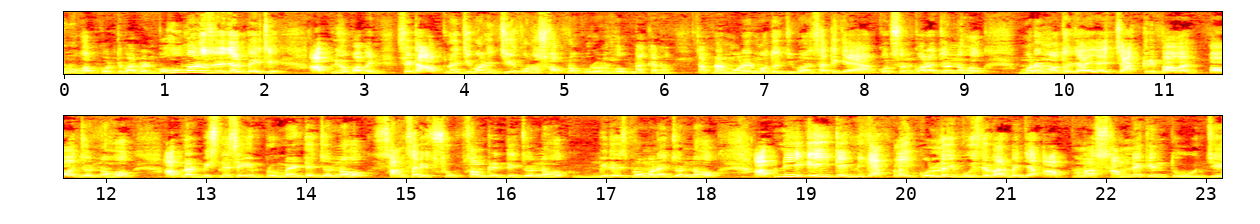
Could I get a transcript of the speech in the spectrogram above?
অনুভব করতে পারবেন। বহু মানুষ রেজাল্ট পেয়েছে, আপনিও পাবেন। সেটা আপনার জীবনে যে কোনো স্বপ্ন পূরণ হোক না কেন, আপনার মনের মতো জীবনসাথীকে আকর্ষণ করার জন্য হোক, মনের মতো জায়গায় চাকরি পাওয়া, পাওয়ার জন্য হোক, আপনার বিজনেসে ইমপ্রুভমেন্টের জন্য হোক, সাংসারিক সুখ সমৃদ্ধির জন্য হোক, বিদেশ ভ্রমণের জন্য হোক, আপনি এই টেকনিক অ্যাপ্লাই করলেই বুঝতে পারবেন যে আপনার সামনে কিন্তু যে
